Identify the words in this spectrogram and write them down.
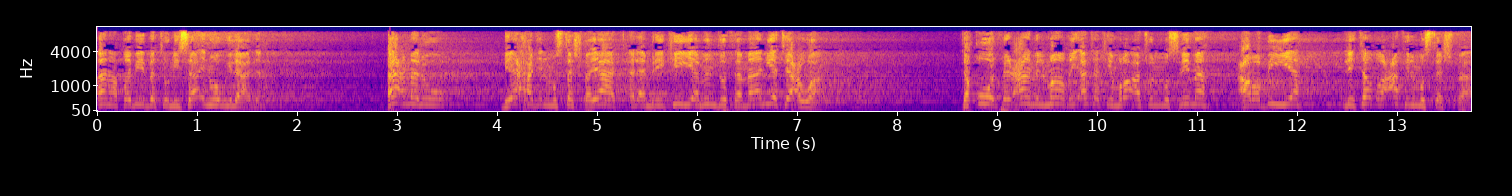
أنا طبيبة نساء وولادة أعمل بأحد المستشفيات الأمريكية منذ ثمانية أعوام. تقول في العام الماضي أتت امرأة مسلمة عربية لتضع في المستشفى.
